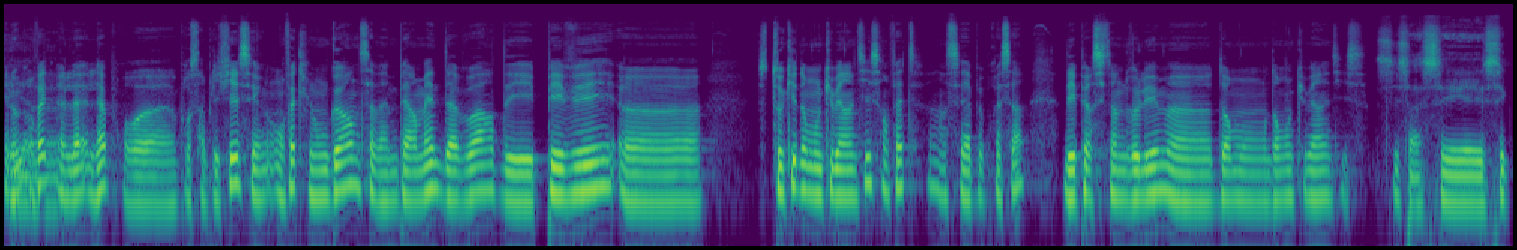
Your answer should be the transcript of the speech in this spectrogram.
Et donc, en fait, euh, là, pour, euh, pour simplifier, c'est en fait Longhorn, ça va me permettre d'avoir des PV stockés dans mon Kubernetes, en fait. Hein, C'est à peu près ça. Des persistants de volume euh, dans mon dans mon Kubernetes. C'est ça, c'est c'est que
